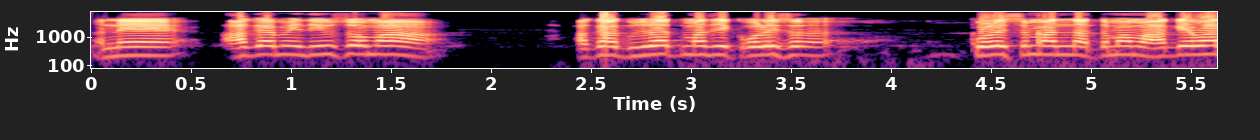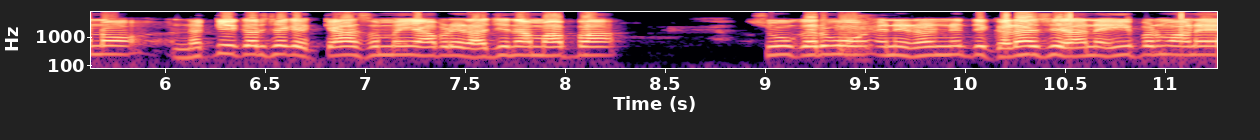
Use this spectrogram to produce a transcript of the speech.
અને આગામી દિવસોમાં આખા ગુજરાતમાંથી કોળી કોળી સમાજના તમામ આગેવાનો નક્કી કરશે કે કયા સમયે આપણે રાજીનામા આપવા, શું કરવું, એની રણનીતિ ઘડાશે અને એ પ્રમાણે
